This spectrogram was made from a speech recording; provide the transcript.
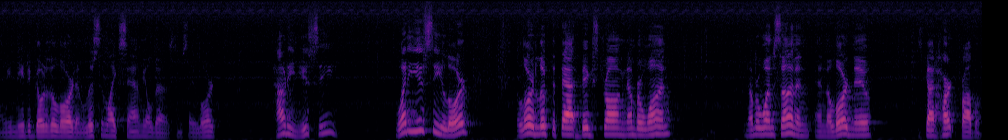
And we need to go to the Lord and listen like Samuel does and say, Lord, how do you see? What do you see, Lord? The Lord looked at that big, strong number one, number one son, and, and the Lord knew he's got heart problems.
